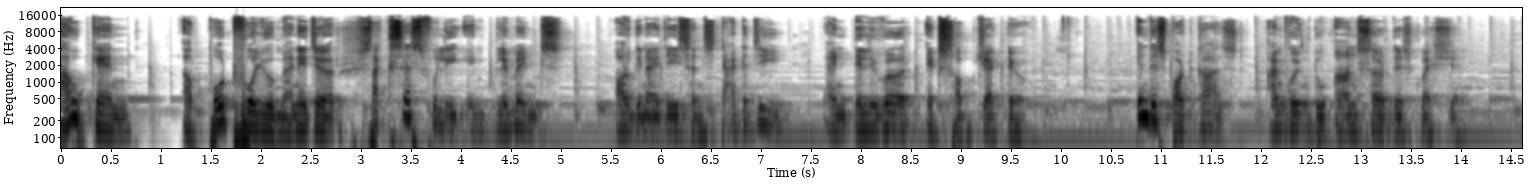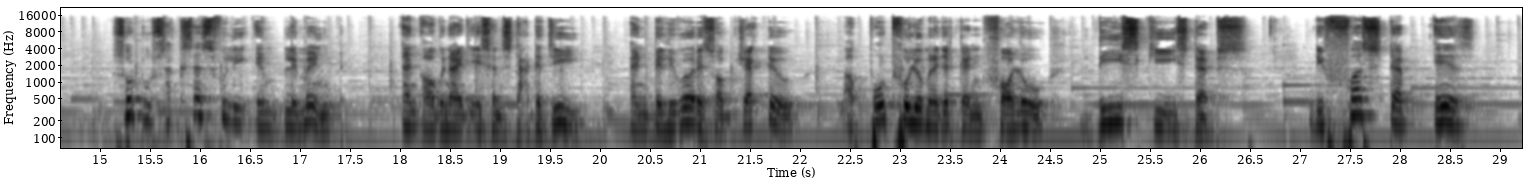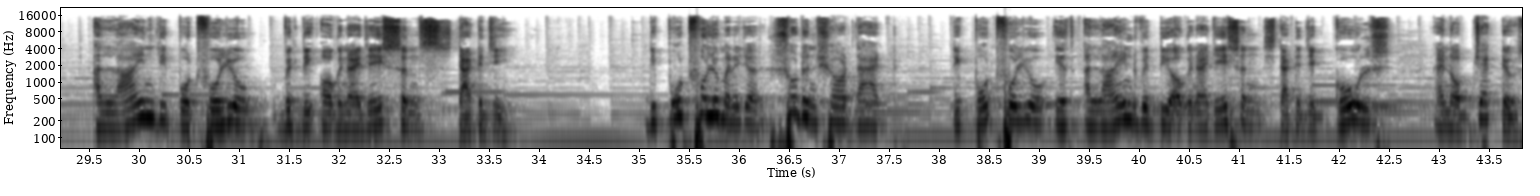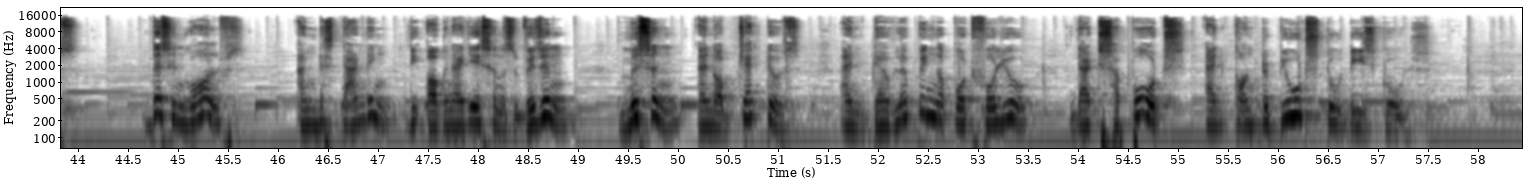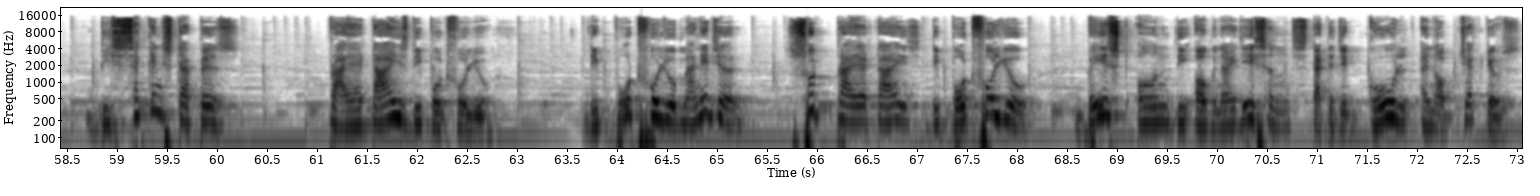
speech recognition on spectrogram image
how can a portfolio manager successfully implements organization strategy and deliver its objective? In this podcast i'm going to answer this question. So to successfully implement an organization strategy and deliver its objective a portfolio manager can follow these key steps. The first step is align the portfolio with the organization's strategy. The portfolio manager should ensure that the portfolio is aligned with the organization's strategic goals and objectives. This involves understanding the organization's vision, mission, and objectives and developing a portfolio that supports and contributes to these goals. The second step is prioritize the portfolio. The portfolio manager should prioritize the portfolio based on the organization's strategic goal and objectives,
